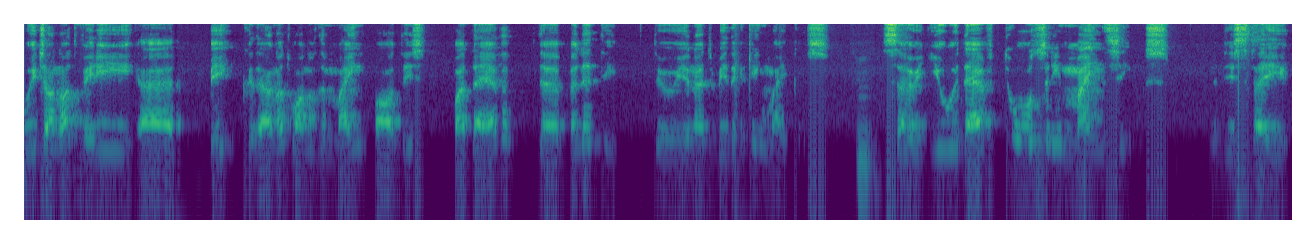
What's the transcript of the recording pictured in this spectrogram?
which are not very uh, big. They are not one of the main parties, but they have a, the ability to you know to be the kingmakers. Mm. So you would have two or three main things. Just say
